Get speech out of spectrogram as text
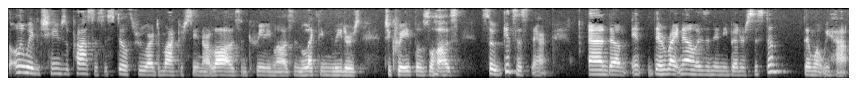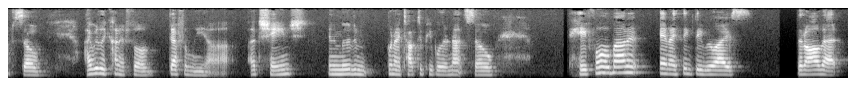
the only way to change the process is still through our democracy and our laws and creating laws and electing leaders to create those laws. So it gets us there. And um, it, there right now isn't any better system than what we have. So I really kind of feel definitely a, a change in the mood. And when I talk to people, they're not so hateful about it. And I think they realize that all that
